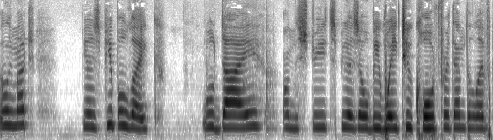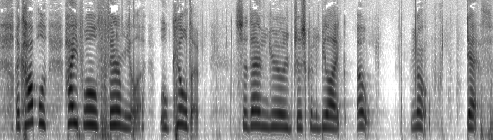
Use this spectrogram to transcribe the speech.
really much because people like will die on the streets because it will be way too cold for them to live. Like hypo- hypothermia will kill them. So then you're just going to be like, "Oh, no. Death.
